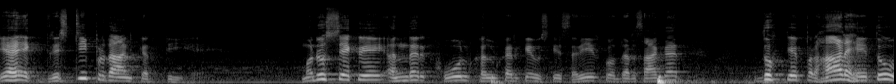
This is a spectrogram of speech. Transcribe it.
यह एक दृष्टि प्रदान करती है। मनुष्य के अंदर खोल खल करके उसके शरीर को दर्शाकर दुख के प्रहाण हेतु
